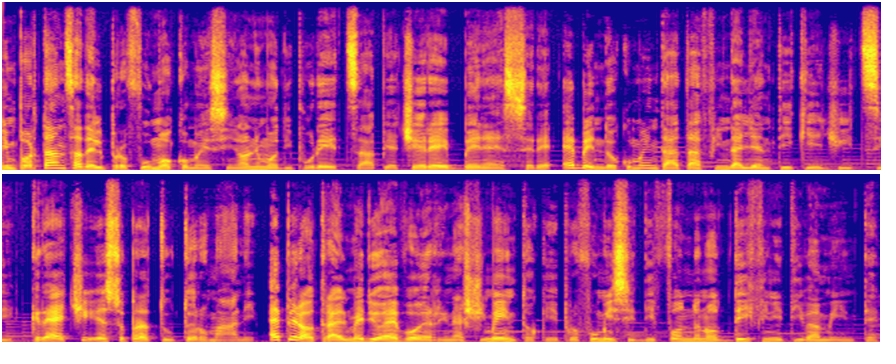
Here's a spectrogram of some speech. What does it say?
L'importanza del profumo come sinonimo di purezza, piacere e benessere è ben documentata fin dagli antichi egizi, greci e soprattutto romani. È però tra il Medioevo e il Rinascimento che i profumi si diffondono definitivamente,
